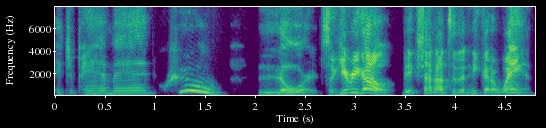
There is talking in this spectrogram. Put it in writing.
in Japan, man, whew, Lord. So here we go. Big shout out to the Nicaraguan.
